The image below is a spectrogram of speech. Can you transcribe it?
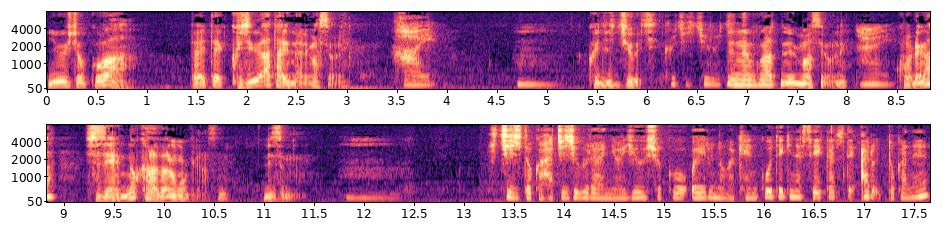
夕食は、だいたい9時あたりになりますよね。はい。うん、9時、10時。9時、10時。で、眠くなって寝ますよね。はい。これが自然の体の動きなんですね。リズム。7時とか8時ぐらいには夕食を終えるのが健康的な生活であるとかね、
